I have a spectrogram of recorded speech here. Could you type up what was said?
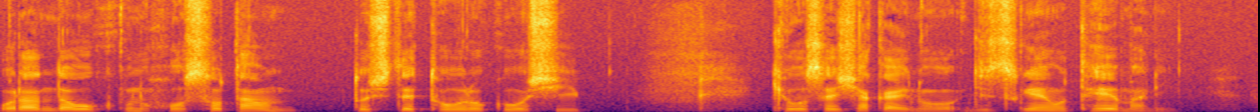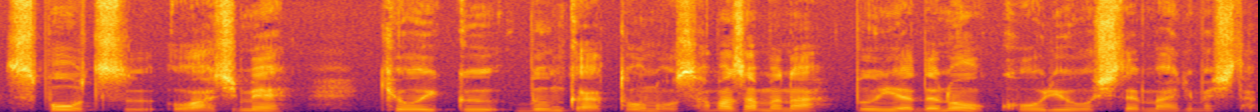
オランダ王国のホストタウンとして登録をし、共生社会の実現をテーマにスポーツをはじめ教育文化等のさまざまな分野での交流をしてまいりました。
